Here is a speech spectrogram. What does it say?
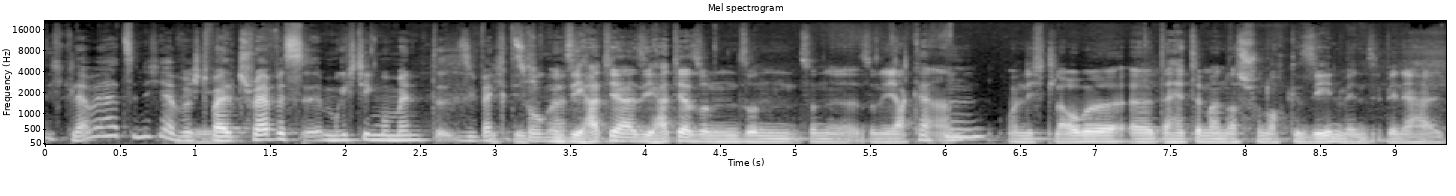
Ich glaube, er hat sie nicht erwischt, Nee. weil Travis im richtigen Moment sie Richtig. weggezogen Und hat. sie hat ja, sie hat ja so, ein, so, ein, so, eine, so eine Jacke an. Mhm. Und ich glaube, äh, da hätte man das schon noch gesehen, wenn, wenn er halt.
